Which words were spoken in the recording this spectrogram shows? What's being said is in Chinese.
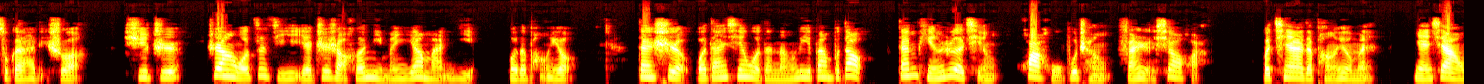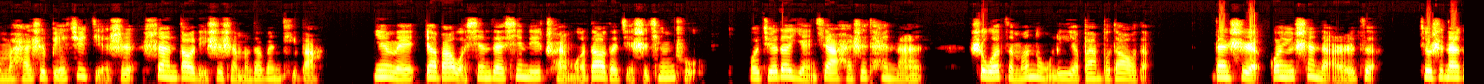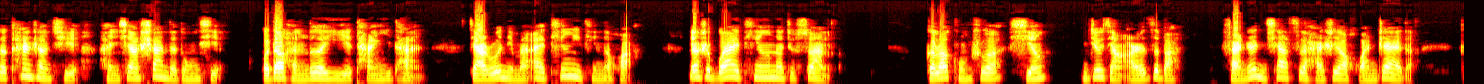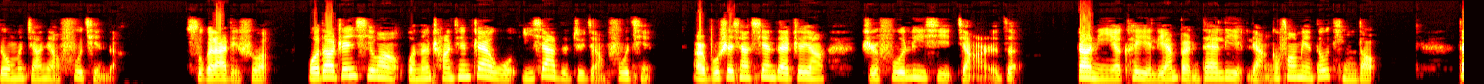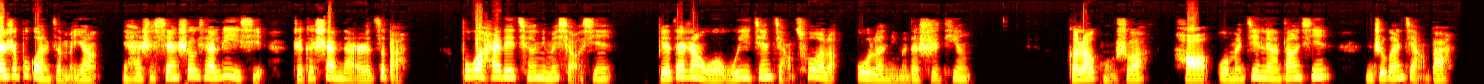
苏格拉底说：“须知，这样我自己也至少和你们一样满意，我的朋友。但是我担心我的能力办不到，单凭热情画虎不成，反惹笑话。我亲爱的朋友们，眼下我们还是别去解释善到底是什么的问题吧，因为要把我现在心里揣摩到的解释清楚，我觉得眼下还是太难，是我怎么努力也办不到的。但是关于善的儿子。”就是那个看上去很像善的东西，我倒很乐意谈一谈。假如你们爱听一听的话，要是不爱听，那就算了。格劳孔说：“行，你就讲儿子吧，反正你下次还是要还债的，给我们讲讲父亲的。”苏格拉底说：“我倒真希望我能偿清债务，一下子就讲父亲，而不是像现在这样只付利息讲儿子，让你也可以连本带利两个方面都听到。”但是不管怎么样，你还是先收下利息，这个善的儿子吧。不过还得请你们小心，别再让我无意间讲错了，误了你们的视听。格老孔说：“好，我们尽量当心，你只管讲吧。”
